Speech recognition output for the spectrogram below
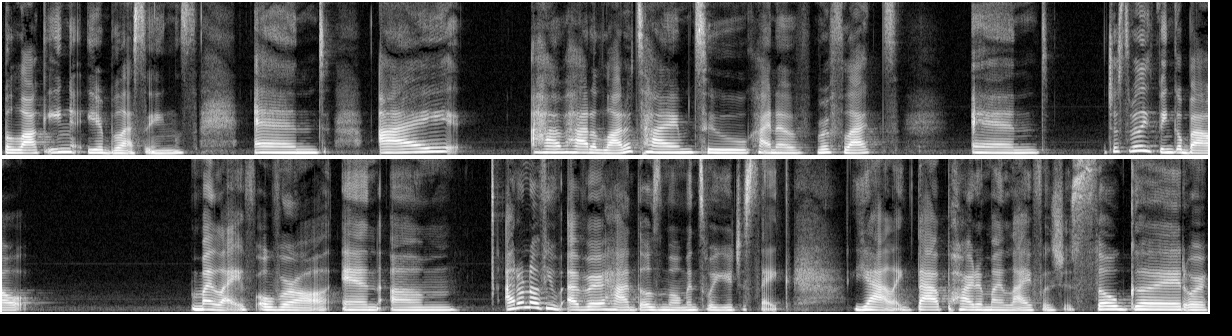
blocking your blessings. And I have had a lot of time to kind of reflect and just really think about my life overall. And um, I don't know if you've ever had those moments where you're just like, yeah, like that part of my life was just so good. Or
